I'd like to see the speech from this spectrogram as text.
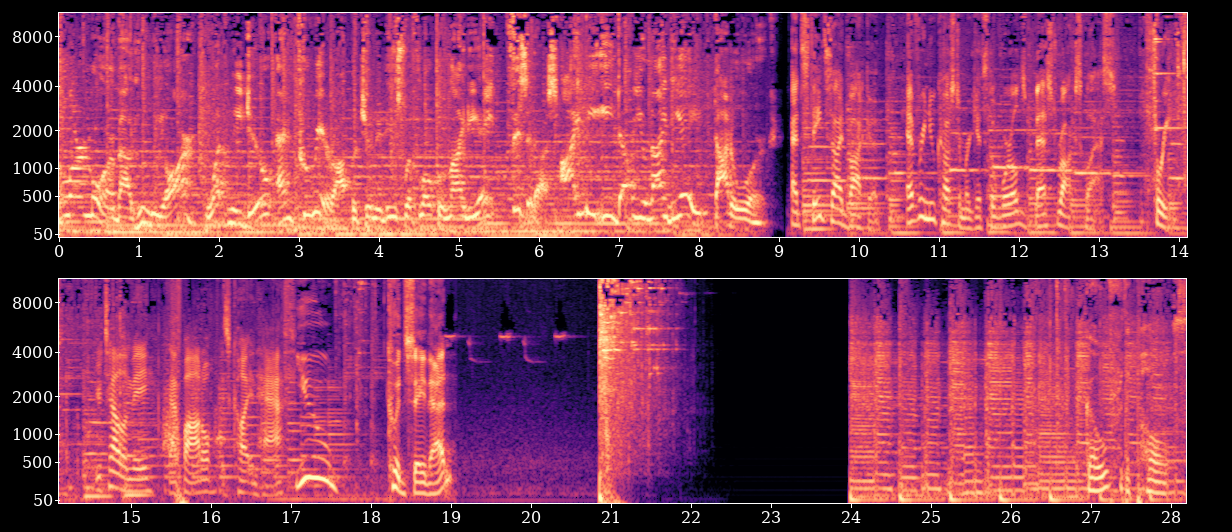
To learn more about who we are, what we do, and career opportunities with Local 98, visit us, IBEW98.org. At Stateside Vodka, every new customer gets the world's best rocks glass, free. You're telling me that bottle is cut in half? You could say that. Go for the poles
